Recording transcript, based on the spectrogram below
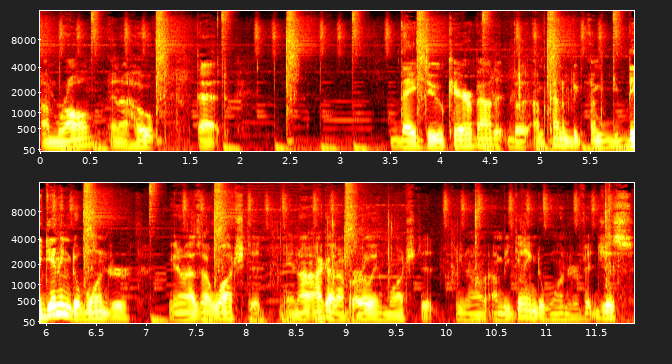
I'm wrong, and I hope that they do care about it. But I'm kind of be, I'm beginning to wonder you know, as I watched it, and I, I got up early and watched it, you know, I'm beginning to wonder if it just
